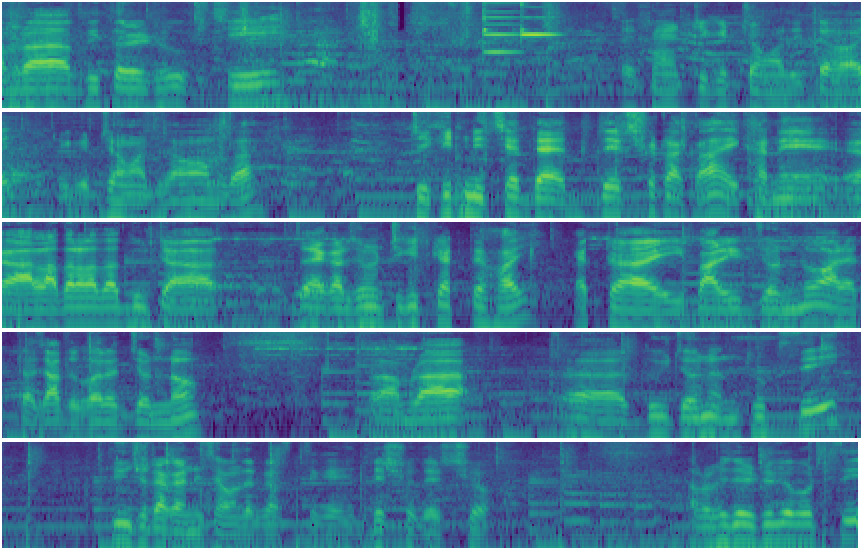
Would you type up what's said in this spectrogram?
আমরা ভিতরে ঢুকছি। এখানে টিকিট জমা দিতে হয়, টিকিট জমা দিলাম আমরা। টিকিট নিচ্ছে দেড়শো টাকা। এখানে আলাদা আলাদা দুইটা জায়গার জন্য টিকিট কাটতে হয়, একটা এই বাড়ির জন্য আর একটা জাদুঘরের জন্য। তো আমরা দুইজন ঢুকছি, তিনশো টাকা নিচ্ছে আমাদের কাছ থেকে, দেড়শো দেড়শো। আমরা ভিতরে ঢুকে পড়ছি,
